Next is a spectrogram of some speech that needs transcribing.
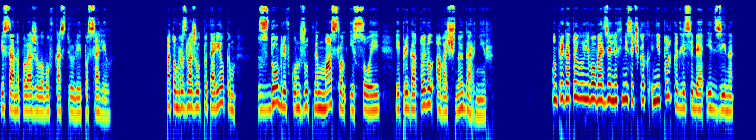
Исана положил его в кастрюлю и посолил. Потом разложил по тарелкам, сдобрив кунжутным маслом и соей, и приготовил овощной гарнир. Он приготовил его в отдельных мисочках не только для себя и Дзина,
